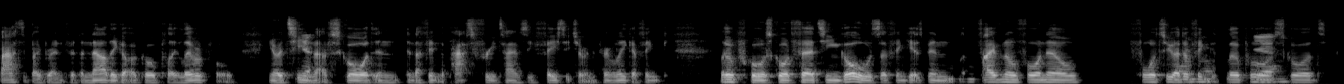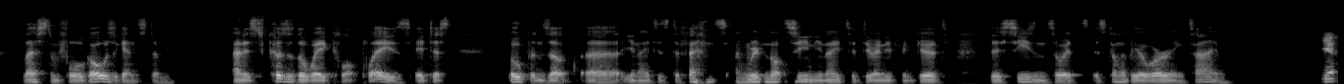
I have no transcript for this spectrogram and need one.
battered by Brentford, and now they got to go play Liverpool. You know, a team yeah. that have scored in, in I think the past three times they faced each other in the Premier League. I think Liverpool scored 13 goals. I think it's been mm-hmm. 5 0, 4 0, 4 2. I don't think Liverpool yeah. have scored less than four goals against them and it's because of the way Klopp plays. It just opens up uh, United's defense, and we've not seen mm. United do anything good this season. So it's it's going to be a worrying time. Yeah,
